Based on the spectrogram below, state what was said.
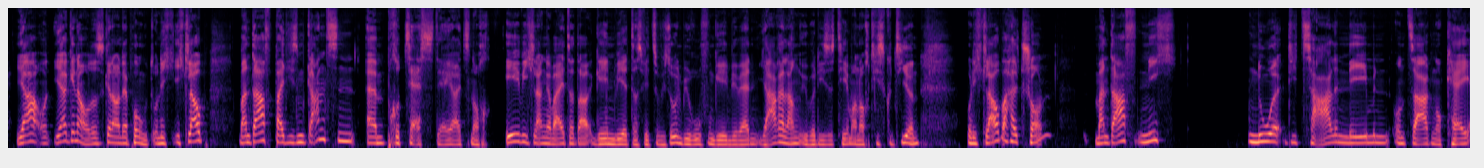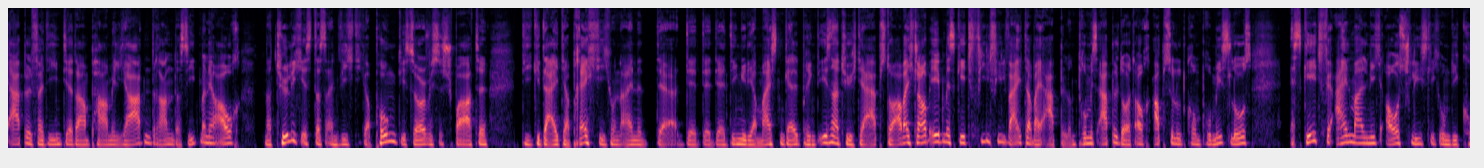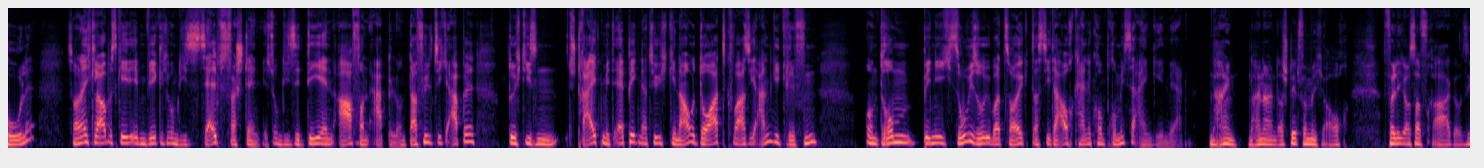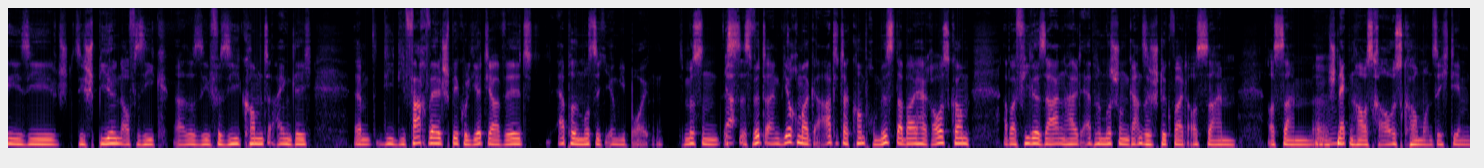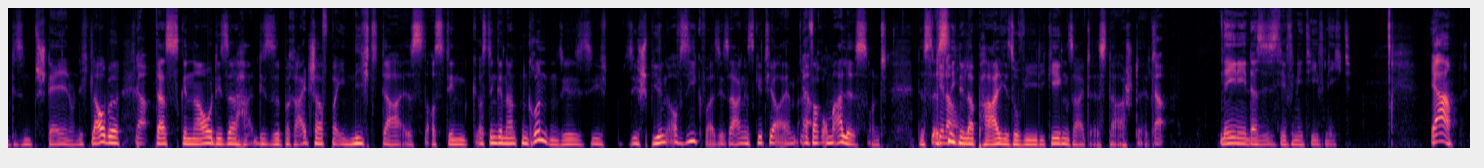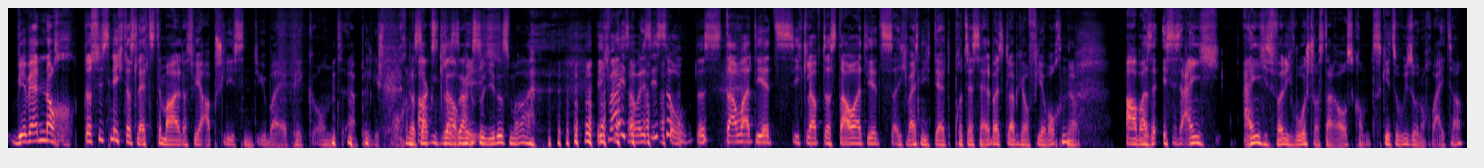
Ja, und ja, genau, das ist genau der Punkt. Und ich, ich glaube, man darf bei diesem ganzen ähm, Prozess, der ja jetzt noch ewig lange weitergehen wird, das wird sowieso in Berufung gehen, wir werden jahrelang über dieses Thema noch diskutieren. Und ich glaube halt schon, man darf nicht nur die Zahlen nehmen und sagen, okay, Apple verdient ja da ein paar Milliarden dran, das sieht man ja auch. Natürlich ist das ein wichtiger Punkt, die Services-Sparte, die gedeiht ja prächtig und eine der, der, der, Dinge, die am meisten Geld bringt, ist natürlich der App Store. Aber ich glaube eben, es geht viel, viel weiter bei Apple und darum ist Apple dort auch absolut kompromisslos. Es geht für einmal nicht ausschließlich um die Kohle, sondern ich glaube, es geht eben wirklich um dieses Selbstverständnis, um diese DNA von Apple. Und da fühlt sich Apple durch diesen Streit mit Epic natürlich genau dort quasi angegriffen. Und drum bin ich sowieso überzeugt, dass sie da auch keine Kompromisse eingehen werden. Nein, nein, nein, das steht für mich auch völlig außer Frage. Sie, sie, sie spielen auf Sieg. Also sie, für sie kommt eigentlich, ähm, die, die Fachwelt spekuliert ja wild, Apple muss sich irgendwie beugen. Die müssen, Ja. es, es wird ein wie auch immer gearteter Kompromiss dabei herauskommen, aber viele sagen halt, Apple muss schon ein ganzes Stück weit aus seinem, aus seinem äh, Schneckenhaus rauskommen und sich dem, diesem stellen. Und ich glaube, Ja. dass genau diese, diese Bereitschaft bei ihnen nicht da ist, aus den, aus den genannten Gründen. Sie, sie, sie spielen auf Sieg, weil sie sagen, es geht hier Ja. einfach um alles. Und das ist Genau. nicht eine Lappalie, so wie die Gegenseite es darstellt. Ja. Nee, nee, das ist es definitiv nicht. Ja, wir werden noch, das ist nicht das letzte Mal, dass wir abschließend über Epic und Apple gesprochen Das haben. sagst, das sagst du ich. jedes Mal. Ich weiß, aber das ist so. Das dauert jetzt, ich glaube, das dauert jetzt, ich weiß nicht, der Prozess selber ist, glaube ich, auf vier Wochen. Ja. Aber es ist eigentlich eigentlich ist völlig wurscht, was da rauskommt. Es geht sowieso noch weiter.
